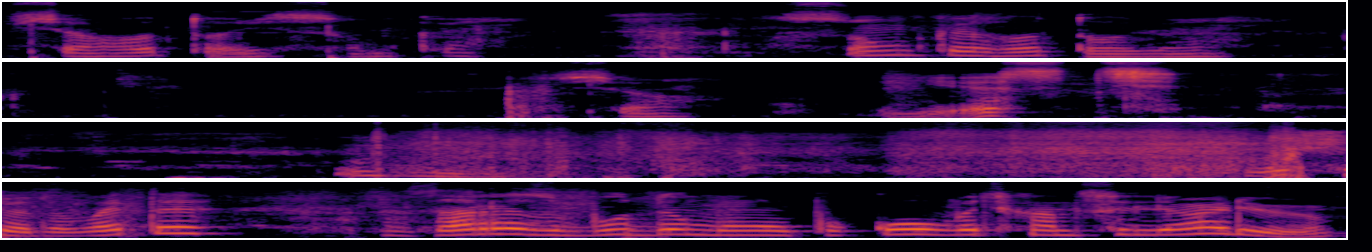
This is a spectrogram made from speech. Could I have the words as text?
Все, готові сумки. Сумки готові. Все, єсть. Угу. Ну що, давайте зараз будемо упаковувати канцелярію.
